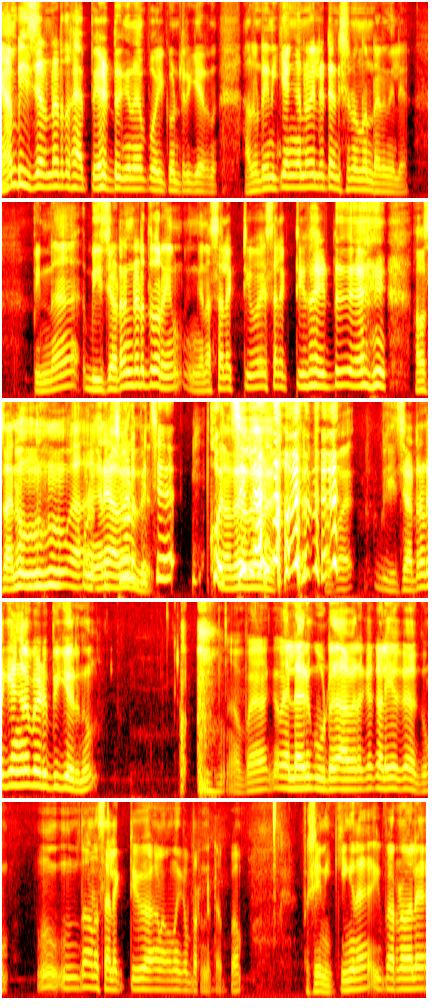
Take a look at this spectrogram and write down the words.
ഞാൻ ബിജേട്ടന്റെ അടുത്ത് ഹാപ്പി ആയിട്ട് ഇങ്ങനെ പോയിക്കൊണ്ടിരിക്കുകയായിരുന്നു. അതുകൊണ്ട് എനിക്ക് അങ്ങനെ വലിയ ടെൻഷനൊന്നും ഉണ്ടായിരുന്നില്ല. പിന്നെ ബിജേട്ടന്റെ അടുത്ത് പറയും ഇങ്ങനെ സെലക്റ്റീവായി സെലക്റ്റീവായിട്ട് അവസാനം ഒന്നും അങ്ങനെ അപ്പോൾ ബീച്ചാട്ടൻ ഇടയ്ക്ക് അങ്ങനെ പേടിപ്പിക്കുമായിരുന്നു അപ്പോൾ എല്ലാവരും കൂട്ടുക അവരൊക്കെ കളിയൊക്കെ ഉം, എന്താണ് സെലക്റ്റീവ് ആണോ എന്നൊക്കെ പറഞ്ഞിട്ട് അപ്പം പക്ഷേ എനിക്കിങ്ങനെ ഈ പറഞ്ഞ പോലെ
